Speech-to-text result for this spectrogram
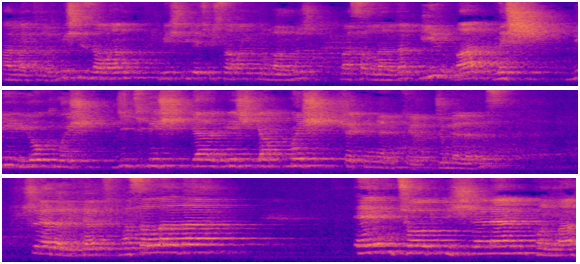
anlatılır. Mişli zaman, mişli geçmiş zaman kullanılır masallarda. Bir varmış, bir yokmuş, gitmiş, gelmiş, yapmış şeklinde bitiyor cümlelerimiz. Şuraya da dikkat. Masallarda en çok işlenen konular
